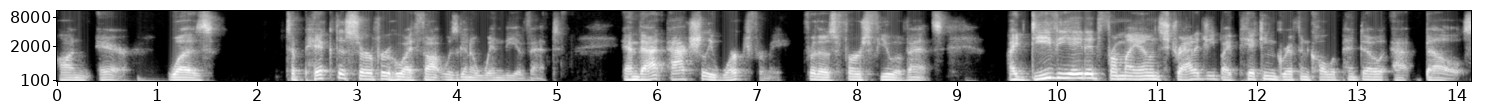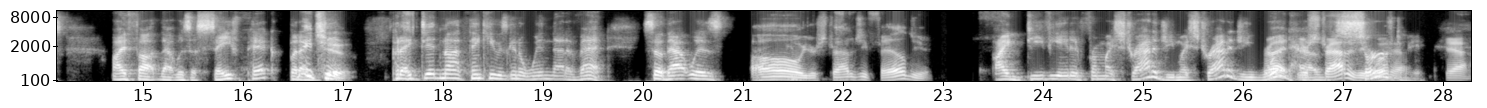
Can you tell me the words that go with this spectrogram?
on air, was to pick the surfer who I thought was going to win the event, and that actually worked for me for those first few events. I deviated from my own strategy by picking Griffin Colapinto at Bells. I thought that was a safe pick, but Me I too. did, but I did not think he was going to win that event. So that was Oh, your strategy failed you. I deviated from my strategy. My strategy would Right, have strategy served have. me. Yeah.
